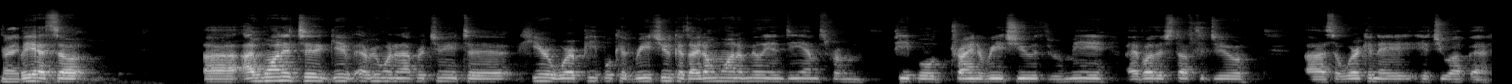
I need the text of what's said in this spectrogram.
Right. But yeah, so uh, I wanted to give everyone an opportunity to hear where people could reach you because I don't want a million DMs from people trying to reach you through me. I have other stuff to do. Uh, so where can they hit you up at?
